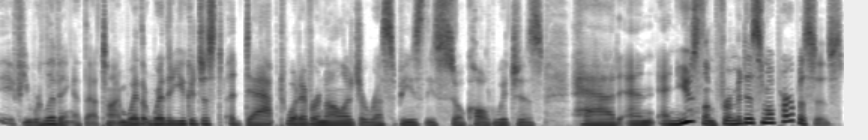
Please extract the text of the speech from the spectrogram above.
if you were living at that time, whether whether you could just adapt whatever knowledge or recipes these so-called witches had and and use them for medicinal purposes,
